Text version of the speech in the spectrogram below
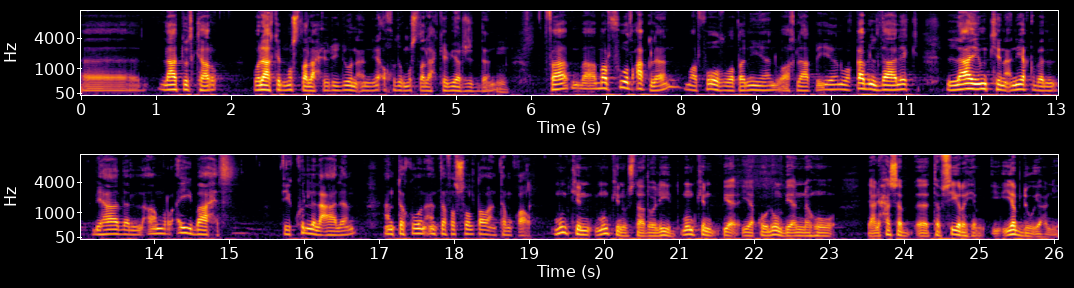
آه، لا تذكر ولكن مصطلح يريدون أن يأخذوا مصطلح كبير جدا. فمرفوض عقلا مرفوض وطنيا واخلاقيا وقبل ذلك لا يمكن أن يقبل بهذا الأمر أي باحث في كل العالم أن تكون أنت في السلطة وأنت مقاوم. ممكن ممكن أستاذ وليد ممكن يقولون بأنه يعني حسب تفسيرهم يبدو يعني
